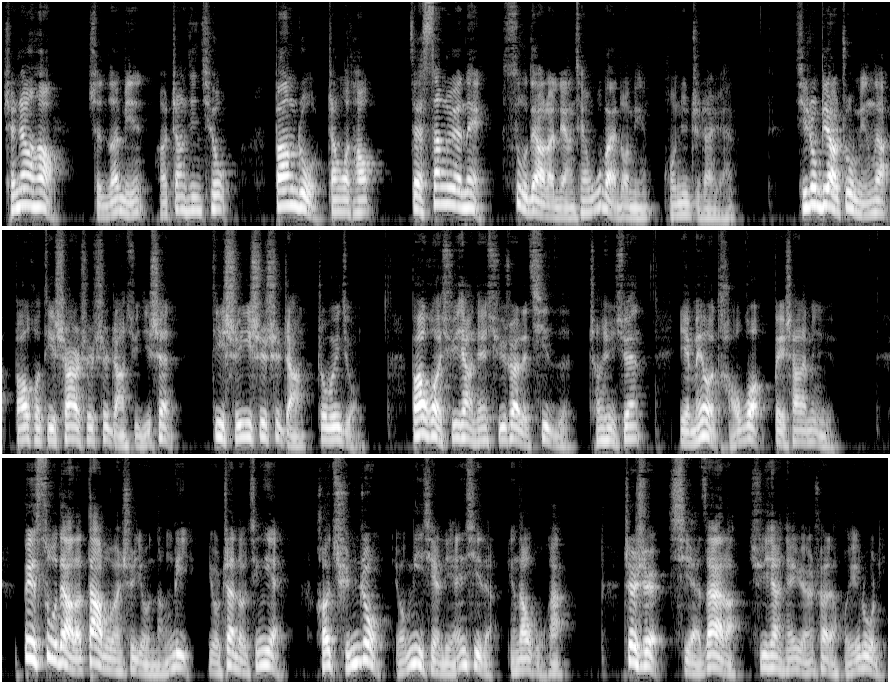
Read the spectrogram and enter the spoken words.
陈昌浩、沈泽民和张金秋帮助张国焘在三个月内肃掉了两千五百多名红军指战员，其中比较著名的包括第十二师师长许继慎、第十一师师长周维炯，包括徐向前徐帅的妻子程训轩，也没有逃过被杀的命运。被肃掉的大部分是有能力、有战斗经验。和群众有密切联系的领导骨干，这是写在了徐向前元帅的回忆录里。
